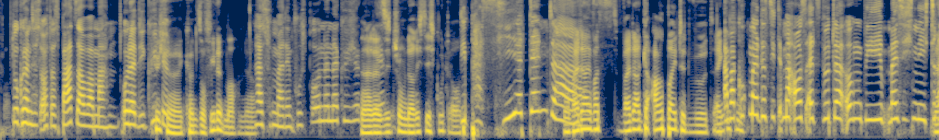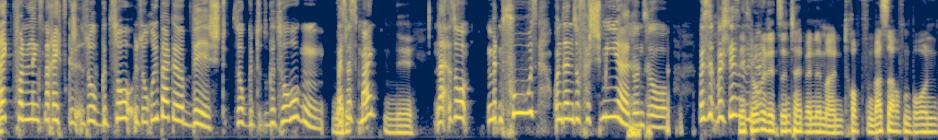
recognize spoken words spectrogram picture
Spaß. Du könntest auch das Bad sauber machen oder die Küche. Küche, ich könnte so viele machen, ja. Hast du mal den Fußboden in der Küche Ja, der gesehen? sieht schon wieder richtig gut aus. Wie passiert denn das? Ja, weil da was, weil da gearbeitet wird. Eigentlich Aber guck mal, das sieht immer aus, als wird da irgendwie, weiß ich nicht, Ja. direkt von links nach rechts so gezo so rübergewischt, so ge gezogen. Ja, weißt du, was ich meine? Nee. Na, so mit dem Fuß und dann so verschmiert und so. Weißt du, verstehst du, Ich glaube, das sind halt, wenn dann mal ein Tropfen Wasser auf den Boden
